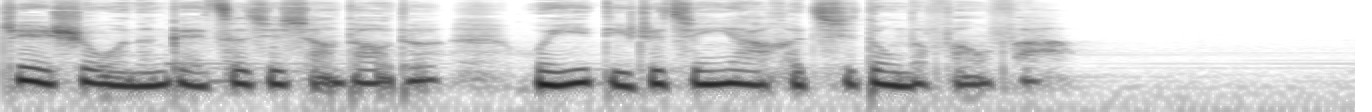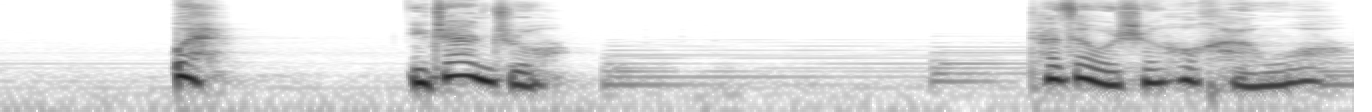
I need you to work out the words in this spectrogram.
这也是我能给自己想到的唯一抵制惊讶和激动的方法。喂，你站住！他在我身后喊我，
